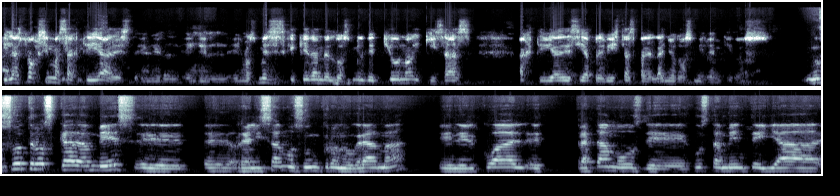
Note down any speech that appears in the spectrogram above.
Y las próximas actividades en, el, en, el, en los meses que quedan del 2021 y quizás actividades ya previstas para el año 2022. Nosotros cada mes eh, eh, realizamos un cronograma en el cual eh, tratamos de justamente ya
